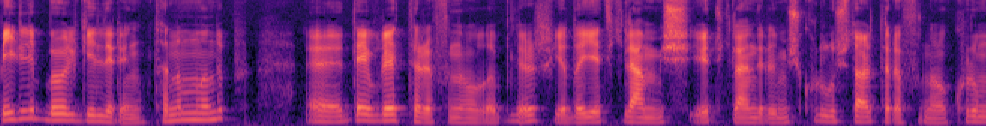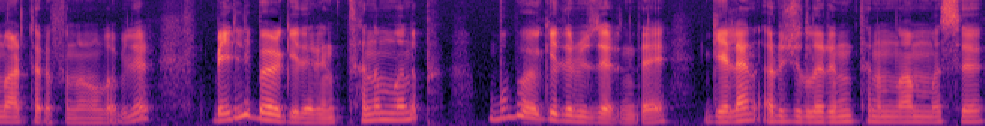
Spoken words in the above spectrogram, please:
belli bölgelerin tanımlanıp e, devlet tarafından olabilir ya da yetkilenmiş, yetkilendirilmiş kuruluşlar tarafından, kurumlar tarafından olabilir. Belli bölgelerin tanımlanıp bu bölgeler üzerinde gelen arıcıların tanımlanması,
